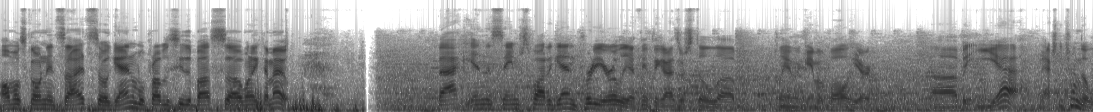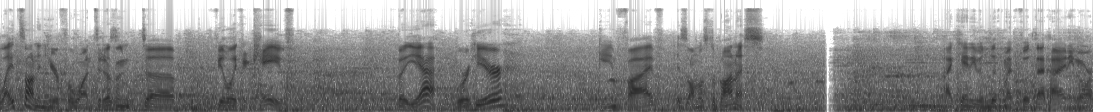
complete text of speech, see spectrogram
almost going inside. So again, we'll probably see the bus when I come out. Back in the same spot again, pretty early. I think the guys are still playing their game of ball here. Uh, but yeah, they actually turned the lights on in here for once. It doesn't uh, feel like a cave. But yeah, we're here. Game five is almost upon us. I can't even lift my foot that high anymore.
